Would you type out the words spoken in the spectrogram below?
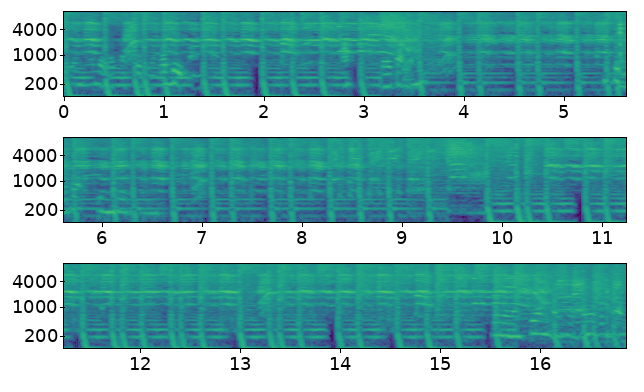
เดี๋ยวเราทำเสร็จแล้วก็บีบ พื่อมของเขาให้เป็นแบบ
